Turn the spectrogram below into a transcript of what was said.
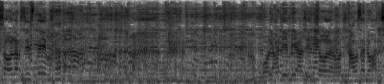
Solar system. Wala din biyasin. Solar 1,000 watts.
